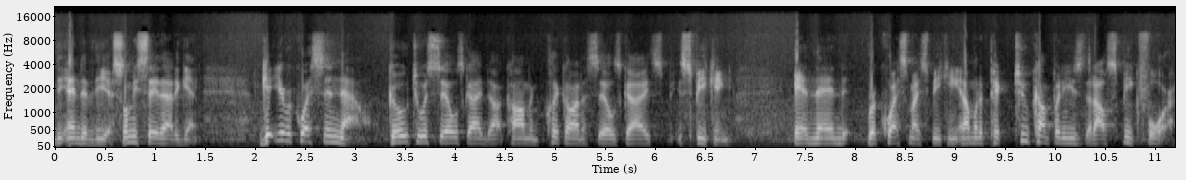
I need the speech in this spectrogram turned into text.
the end of the year. So let me say that again. Get your requests in now. Go to a salesguy.com and click on a sales guy speaking and then request my speaking. And I'm going to pick two companies that I'll speak for.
